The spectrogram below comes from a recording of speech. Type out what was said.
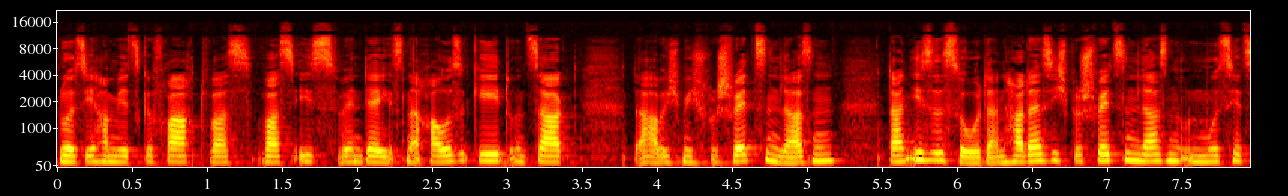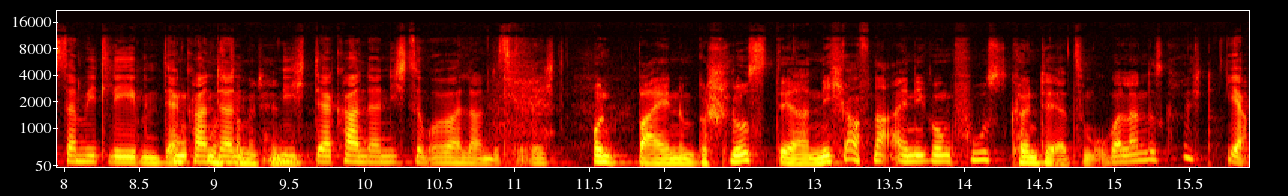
Nur Sie haben jetzt gefragt, was, was ist, wenn der jetzt nach Hause geht und sagt, da habe ich mich beschwätzen lassen, dann ist es so. Dann hat er sich beschwätzen lassen und muss jetzt damit leben. Der kann dann nicht, der kann dann nicht zum Oberlandesgericht. Und bei einem Beschluss, der nicht auf einer Einigung fußt, könnte er zum Oberlandesgericht. Ja.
